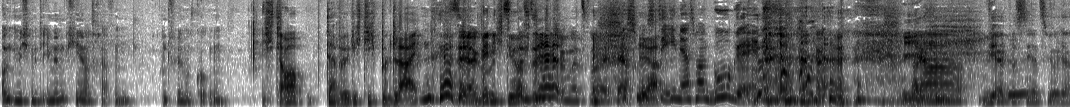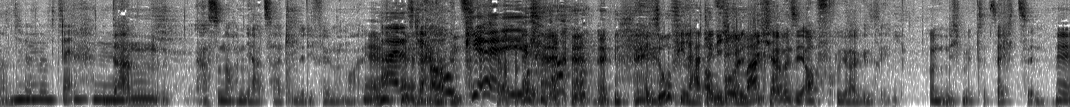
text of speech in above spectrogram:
und mich mit ihm im Kino treffen und Filme gucken. Ich glaube, da würde ich dich begleiten, Sehr wenn gut. ich dürfte. Dann sind wir schon mal zwei. Ja. Ich müsste ihn erstmal googeln. Ja, wie alt bist du jetzt, Julia? 15. Dann hast du noch ein Jahr Zeit, um dir die Filme mal. Alles klar, okay. So viel hat er nicht Obwohl, gemacht. Ich habe sie auch früher gesehen und nicht mit 16. Ja.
